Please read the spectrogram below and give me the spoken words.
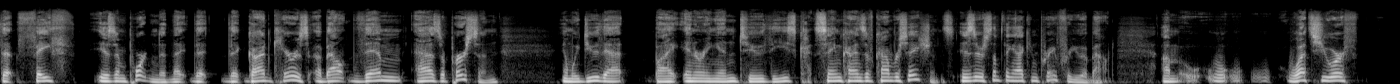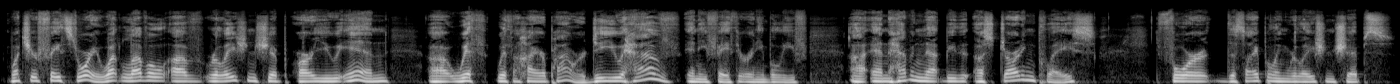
that faith is important and that that, that God cares about them as a person. And we do that by entering into these same kinds of conversations. Is there something I can pray for you about? Um, what's your what's your faith story? What level of relationship are you in uh, with with a higher power? Do you have any faith or any belief? Uh, and having that be a starting place for discipling relationships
